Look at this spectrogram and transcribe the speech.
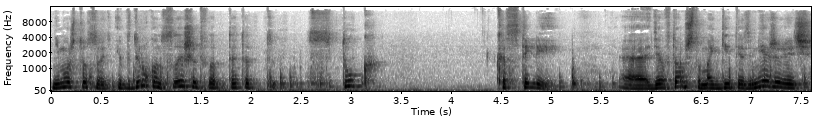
не может уснуть. И вдруг он слышит вот этот стук костылей. Э, дело в том, что Магит Измежевич,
